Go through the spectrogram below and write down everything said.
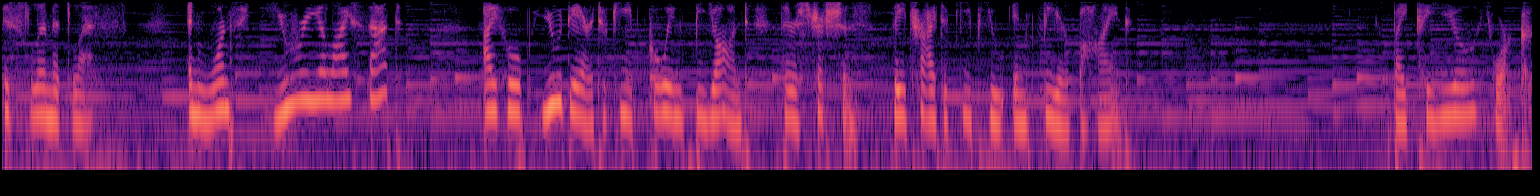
is limitless. And once you realize that, I hope you dare to keep going beyond the restrictions they try to keep you in fear behind. By Kail York.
